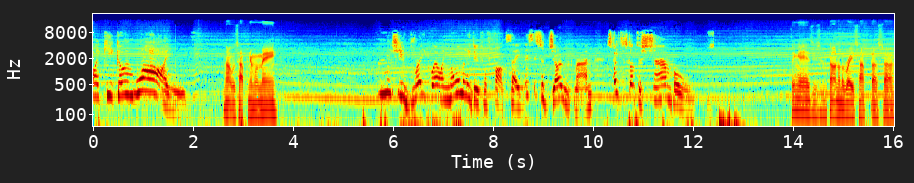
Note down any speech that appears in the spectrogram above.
Do I keep going wide? That was happening with me. Literally brake where I normally do for fuck's sake. This is a joke, man. Space has gone to shambles. Thing is, is we've got another race after, so...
